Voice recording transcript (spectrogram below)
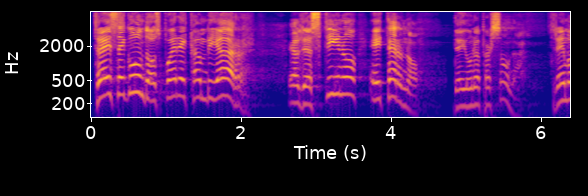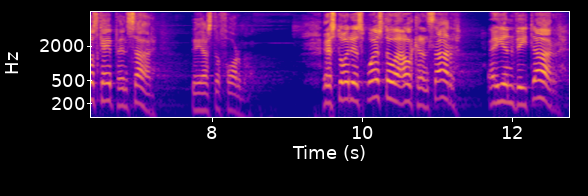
Tres segundos puede cambiar el destino eterno de una persona. Tenemos que pensar de esta forma. Estoy dispuesto a alcanzar e invitar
